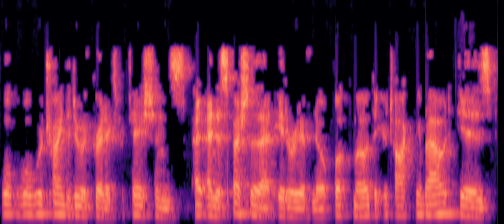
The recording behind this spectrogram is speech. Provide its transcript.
what, what we're trying to do with great expectations and especially that iterative notebook mode that you're talking about is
